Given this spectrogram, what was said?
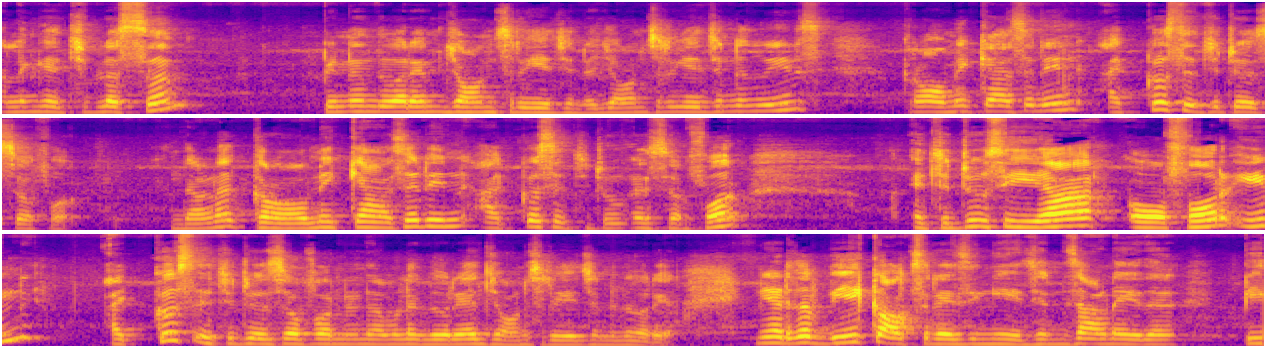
അല്ലെങ്കിൽ എച്ച് പ്ലസ് പിന്നെ എന്ത് പറയും? Jones reagent Jones reagent means chromic acid in aqueous H two S O four എന്താണ്? Chromic acid in aqueous H two S O four H two C R O four in aqueous H two S നമ്മൾ എന്താ പറയുക ജോൺസ് റിയേജൻ എന്ന് പറയുക ഇനി അടുത്ത വീക്ക് ഓക്സിഡൈസിങ് ഏജൻസ് ആണ് ഇത് P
